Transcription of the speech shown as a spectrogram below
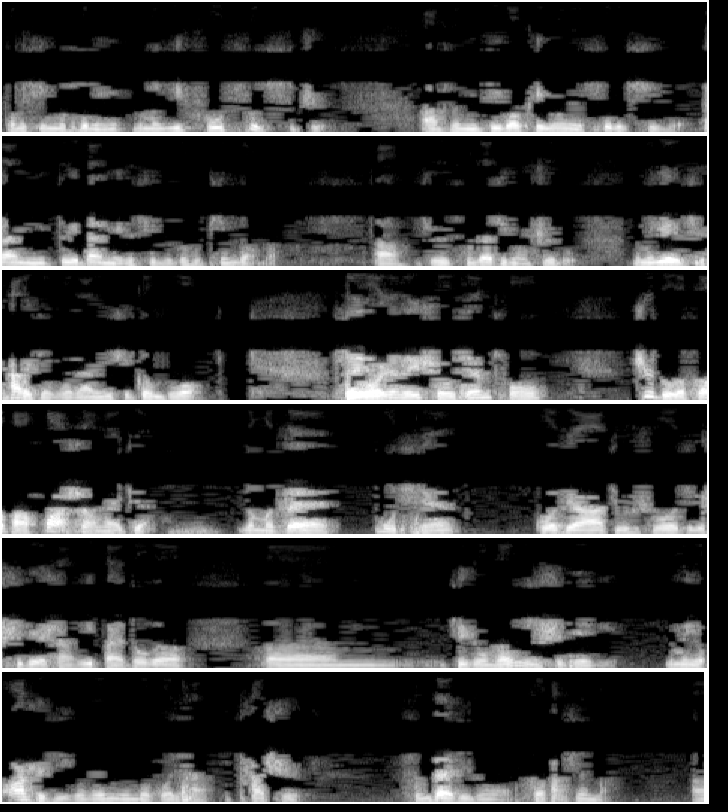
他们信穆斯林，那么一夫四妻制啊，就你最多可以拥有四个妻子，但你对待每个妻子都是平等的啊，就是存在这种制度。那么也有其他的一些国家允许更多。所以我认为，首先从制度的合法化上来讲，那么在目前国家就是说这个世界上一百多个嗯这种文明世界里，那么有二十几个文明的国家，它是存在这种合法性的啊。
